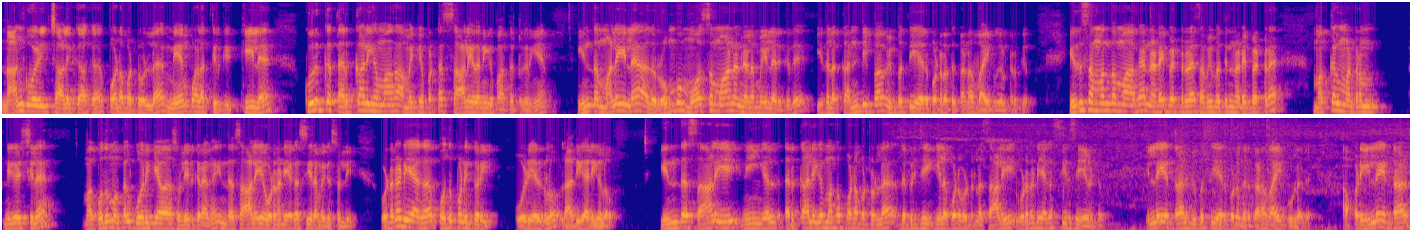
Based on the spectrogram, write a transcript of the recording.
நான்கு வழி சாலைக்காக போடப்பட்டுள்ள மேம்பாலத்திற்கு கீழே குறுக்க தற்காலிகமாக அமைக்கப்பட்ட சாலையை தான் நீங்கள் பார்த்துட்டு இருக்கீங்க. இந்த மலையில் அது ரொம்ப மோசமான நிலைமையில் இருக்குது. இதில் கண்டிப்பாக விபத்து ஏற்படுறதுக்கான வாய்ப்புகள் இருக்குது இது சம்பந்தமாக நடைபெற்ற சமீபத்தில் நடைபெற்ற மக்கள் மன்றம் நிகழ்ச்சியில் ம- பொதுமக்கள் கோரிக்கையாக சொல்லியிருக்கிறாங்க. இந்த சாலையை உடனடியாக சீரமைக்க சொல்லி. உடனடியாக பொதுப்பணித்துறை ஊழியர்களோ இல்லை அதிகாரிகளோ இந்த சாலையை நீங்கள் தற்காலிகமாக போடப்பட்டுள்ள இந்த பிரிட்ஜை கீழே போடப்பட்டுள்ள சாலையை உடனடியாக சீர் செய்ய வேண்டும். இல்லை என்றால் விபத்து ஏற்படுவதற்கான வாய்ப்பு உள்ளது. அப்படி இல்லை என்றால்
